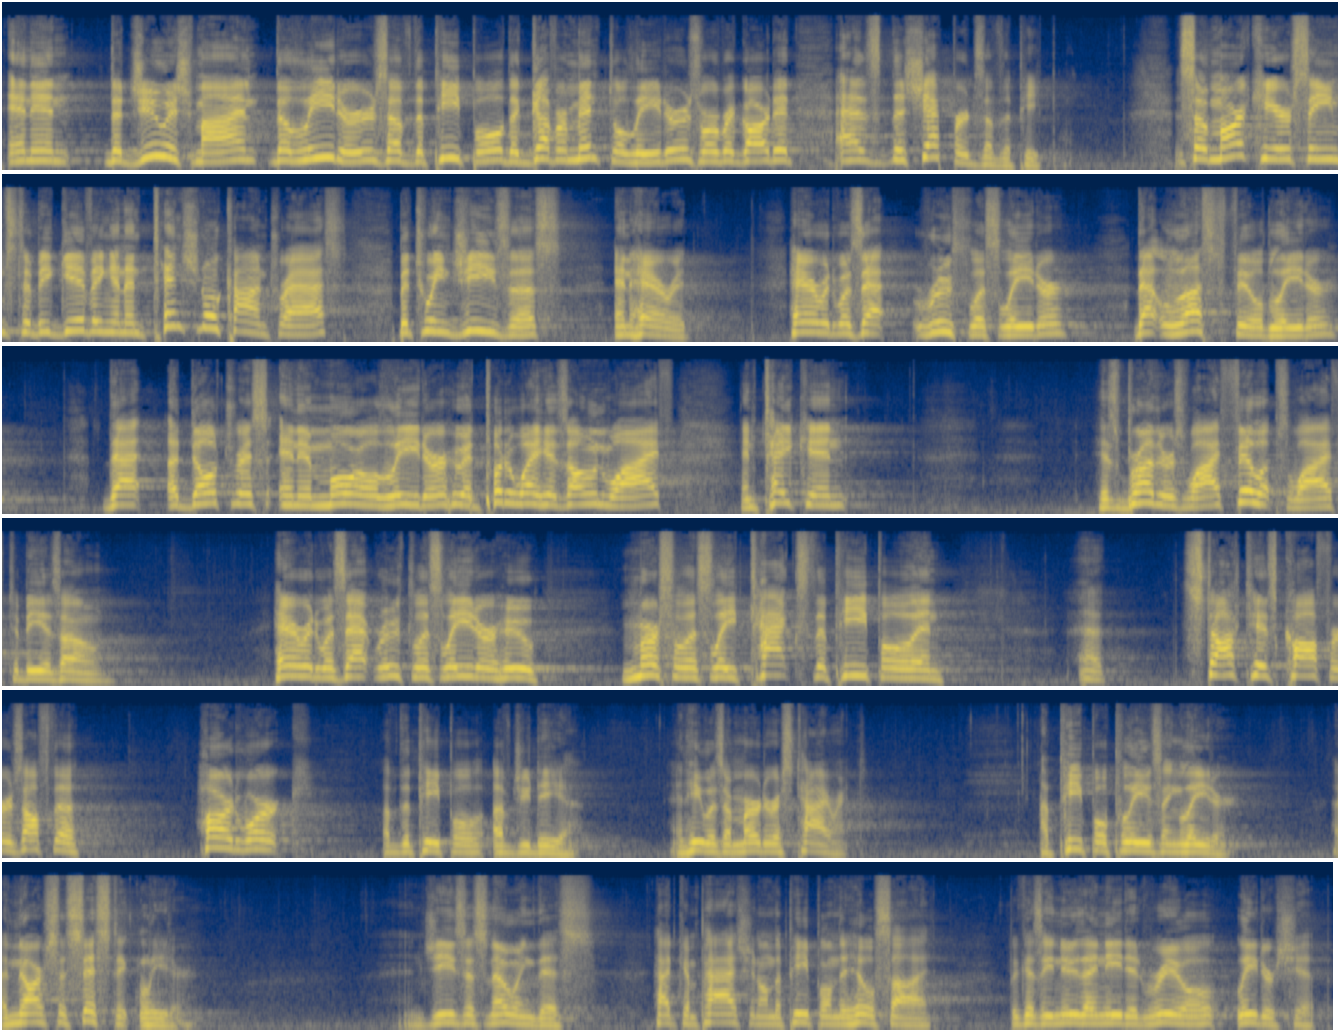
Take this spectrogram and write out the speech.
And in the Jewish mind, the leaders of the people, the governmental leaders, were regarded as the shepherds of the people. So, Mark here seems to be giving an intentional contrast between Jesus and Herod. Herod was that ruthless leader, that lust filled leader, that adulterous and immoral leader who had put away his own wife and taken his brother's wife, Philip's wife, to be his own. Herod was that ruthless leader who mercilessly taxed the people and uh, stocked his coffers off the hard work of the people of Judea. And he was a murderous tyrant, a people pleasing leader, a narcissistic leader. And Jesus, knowing this, had compassion on the people on the hillside because he knew they needed real leadership.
